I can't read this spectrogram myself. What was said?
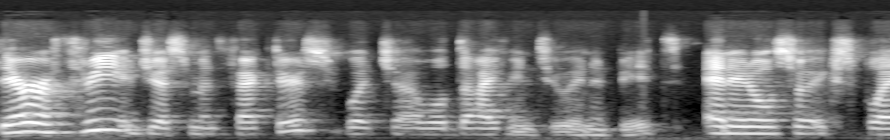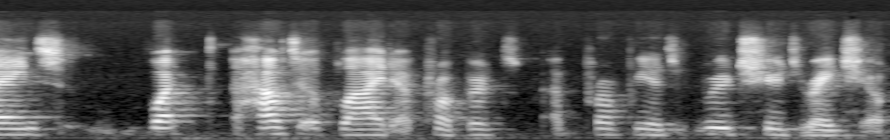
There are three adjustment factors, which I will dive into in a bit, and it also explains what how to apply the appropriate appropriate root shoot ratio.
